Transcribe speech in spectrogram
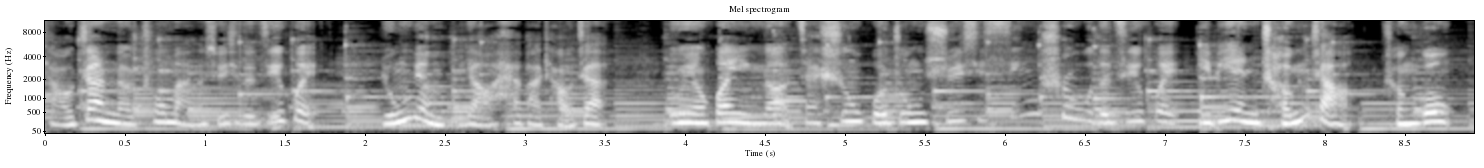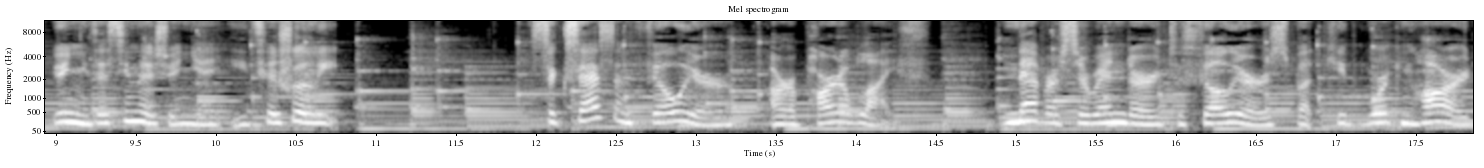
挑战呢充满了学习的机会。永远不要害怕挑战， 永远欢迎呢在生活中学习新事物的机会，以便成长成功。愿你在新的学年一切顺利。Success and failure are a part of life. Never surrender to failures, but keep working hard.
